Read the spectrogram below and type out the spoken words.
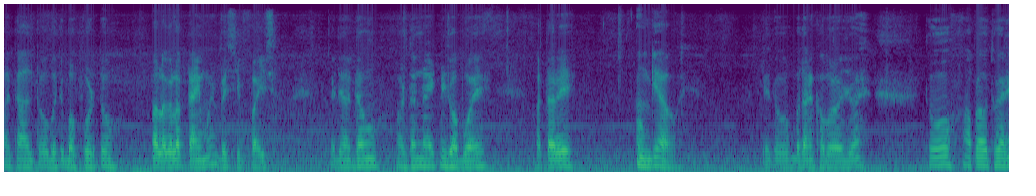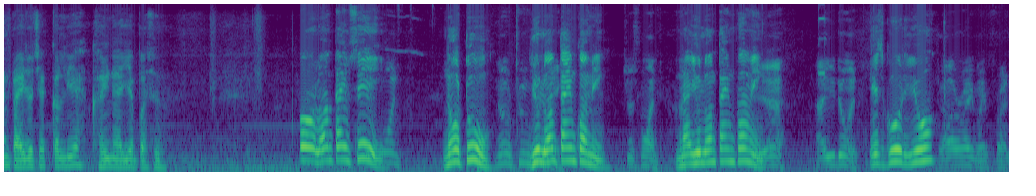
અત્યારે હાલ તો બધું બપોર તો અલગ અલગ ટાઈમ હોય ને ભાઈ શિફ્ટ વાઇઝ એટલે અડધા હું અડધા નાઇટની જોબ હોય. અત્યારે ઊંઘ્યા હોય એ તો બધાને ખબર જ હોય તો આપણે થોડી પ્રાઇઝો ચેક કરી લઈએ ખાઈને આવીએ પછી oh long time see One. No two No, two. You long today. Time coming Just one. ના you long time coming Yeah. How you doing? It's good you All right, my friend.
